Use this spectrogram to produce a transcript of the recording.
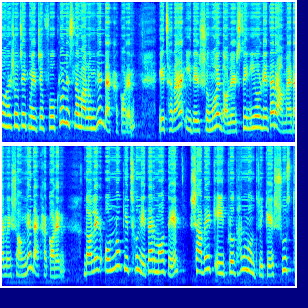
মহাসচিব মির্জা ফখরুল ইসলাম আলমগীর দেখা করেন। এছাড়া ঈদের সময় দলের সিনিয়র নেতারা ম্যাডামের সঙ্গে দেখা করেন। দলের অন্য কিছু নেতার মতে, সাবেক এই প্রধানমন্ত্রীকে সুস্থ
